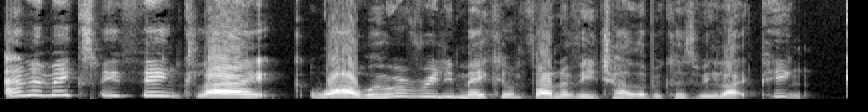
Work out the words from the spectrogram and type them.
And it makes me think like, wow, we were really making fun of each other because we like pink.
